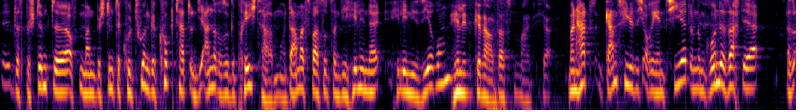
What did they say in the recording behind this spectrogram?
äh, dass bestimmte, auf man bestimmte Kulturen geguckt hat und die andere so geprägt haben. Und damals war es sozusagen die Hellena, Hellenisierung. Helen, genau, das meinte ich, ja. Man hat ganz viel sich orientiert und im Grunde sagt er, also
